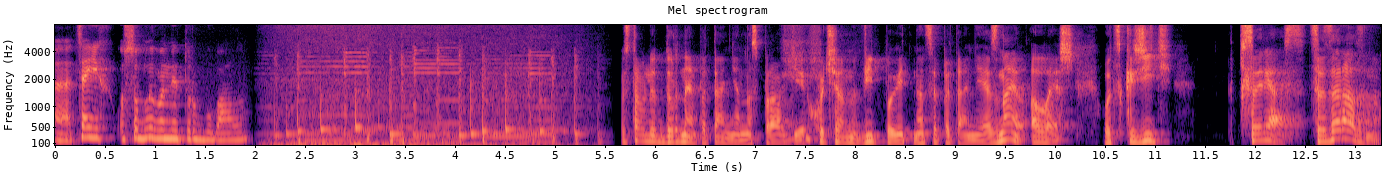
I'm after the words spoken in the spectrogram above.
е, це їх особливо не турбувало. Поставлю дурне питання насправді, хоча відповідь на це питання я знаю. Але ж, от скажіть, псоріаз це заразно?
